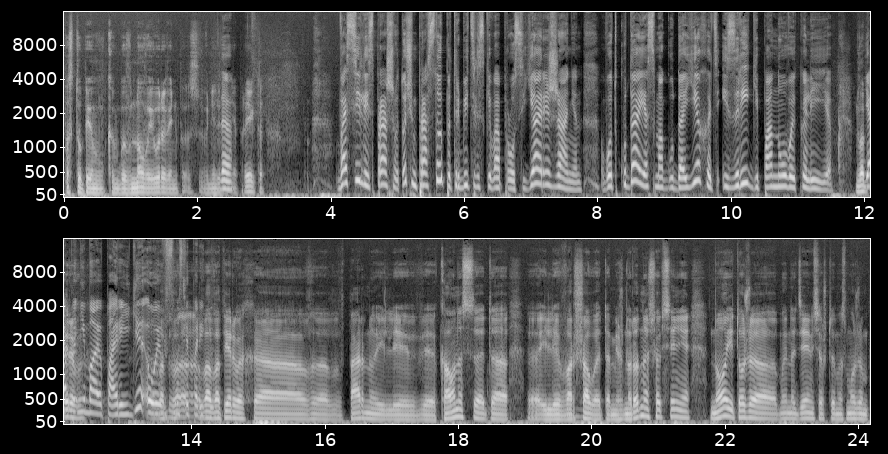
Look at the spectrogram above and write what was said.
поступим как бы в новый уровень внедрения да. проекта. Василий спрашивает, очень простой потребительский вопрос. Я рижанин. Вот куда я смогу доехать из Риги по новой колее? Ну, я понимаю, по Риге, ой, в смысле по Риге. Во-первых, э, в Парну или в Каунас, это, э, или в Варшаву, это международное сообщение, но и тоже мы надеемся, что мы сможем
